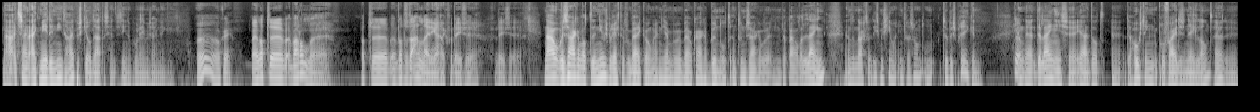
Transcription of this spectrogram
Nou, het zijn eigenlijk meer de niet-hyperscale datacenters die in de problemen zijn, denk ik. Ah, oké. Maar wat, eh, wa- waarom? eh, wat, wat is de aanleiding eigenlijk voor deze... Voor deze Nou, we zagen wat nieuwsberichten voorbij komen en die hebben we bij elkaar gebundeld. En toen zagen we een bepaalde lijn. En toen dachten we, die is misschien wel interessant om te bespreken. Ja. En eh, de lijn is eh, ja, dat eh, de hosting providers in Nederland, hè, de, je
